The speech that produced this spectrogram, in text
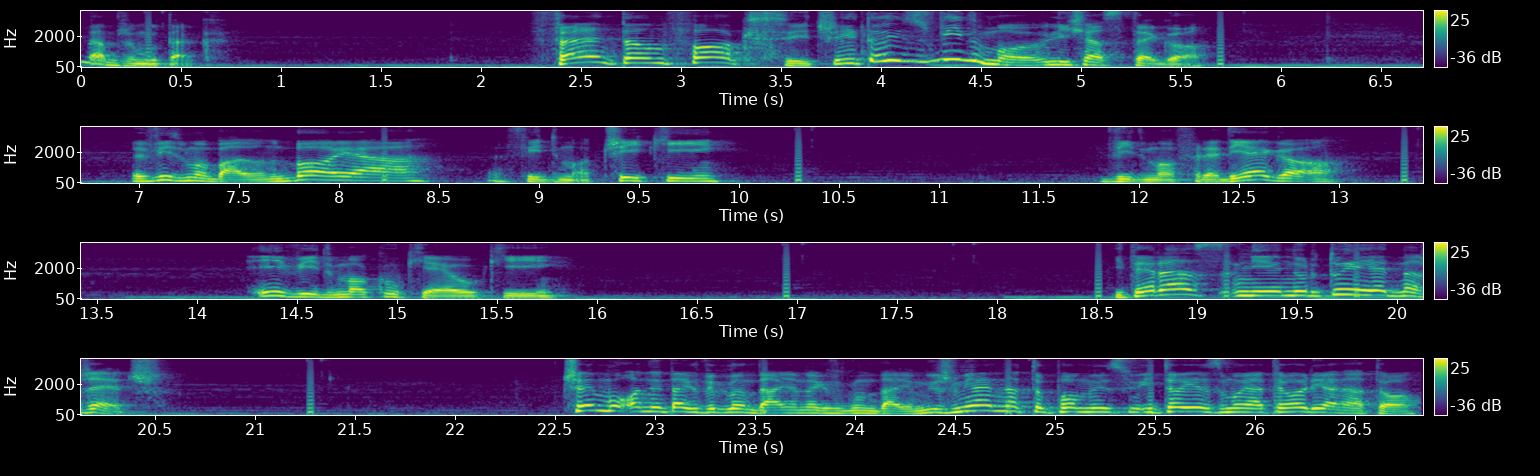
Dobrze mu tak. Phantom Foxy, czyli to jest widmo lisiastego. Widmo Balloon Boya, widmo Chiki, widmo Frediego i widmo Kukiełki. I teraz mnie nurtuje jedna rzecz. Czemu one tak wyglądają, jak wyglądają? Już miałem na to pomysł i to jest moja teoria na to.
